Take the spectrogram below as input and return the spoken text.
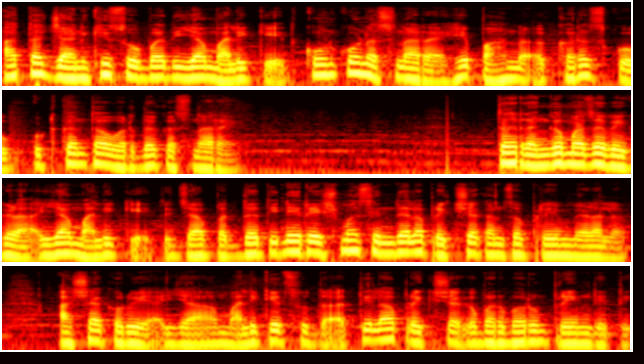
आता जानकीसोबत या मालिकेत कोण कोण असणार आहे हे पाहणं खरंच खूप उत्कंठावर्धक असणार आहे. तर रंग माझा वेगळा या मालिकेत ज्या पद्धतीने रेश्मा शिंदेला प्रेक्षकांचं प्रेम मिळालं आशा करूया या मालिकेत सुद्धा तिला प्रेक्षक भरभरून प्रेम देतील.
